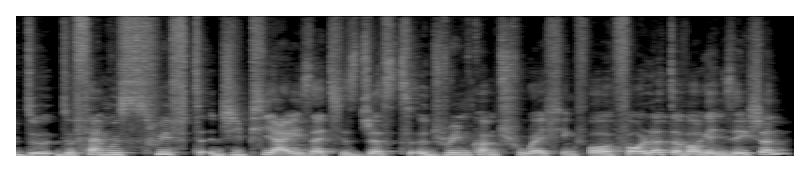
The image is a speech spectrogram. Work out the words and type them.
the, the famous Swift GPI that is just a dream come true, I think, for, for a lot of organization.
